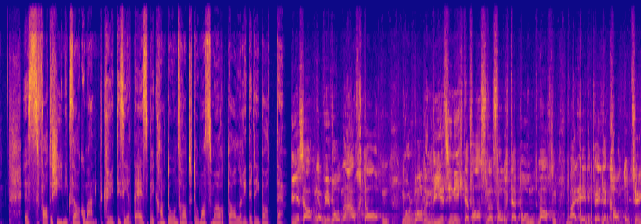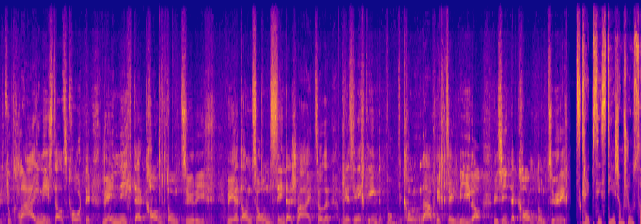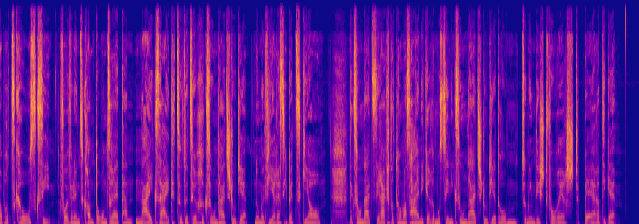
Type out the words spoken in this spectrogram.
Ein Fadenscheinungsargument kritisiert der SP-Kantonsrat Thomas Marthaler in der Debatte. Wir sagen ja, wir wollen auch Daten, nur wollen wir sie nicht erfassen, das soll doch der Bund machen, weil eventuell der Kanton Zürich zu klein ist als Korte, wenn nicht der Kanton Zürich wer dann sonst in der Schweiz, oder? Wir sind nicht Hinterpupfikon und auch nicht Seldwyla. Wir sind der Kanton Zürich. Die Skepsis die ist am Schluss aber zu gross. 95 Kantonsräte haben Nein gesagt zu der Zürcher Gesundheitsstudie, nur 74 Ja. Der Gesundheitsdirektor Thomas Heiniger muss seine Gesundheitsstudie darum zumindest vorerst beerdigen.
